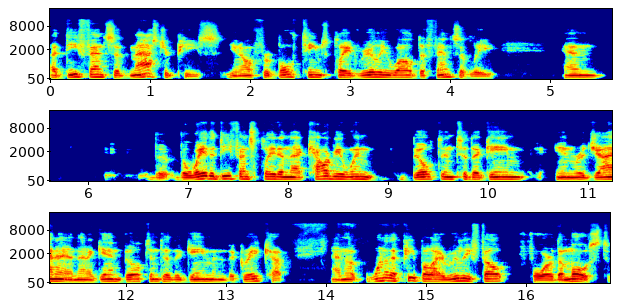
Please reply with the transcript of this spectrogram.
a defensive masterpiece. You know, for both teams played really well defensively, and the the way the defense played in that Calgary win built into the game in Regina, and then again built into the game in the Grey Cup. And the, one of the people I really felt for the most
